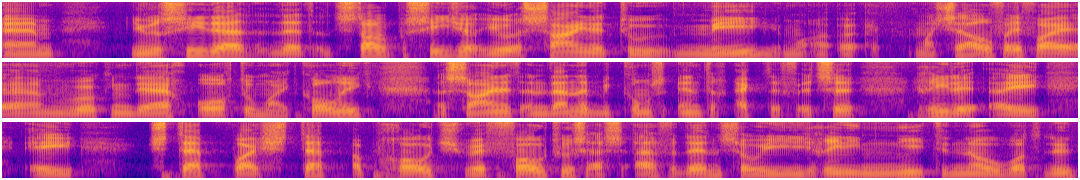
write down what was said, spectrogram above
Um, you will see that that start procedure you assign it to me uh, myself if I am working there or to my colleague assign it and then it becomes interactive it's a really a a step-by-step approach with photos as evidence so you really need to know what to do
